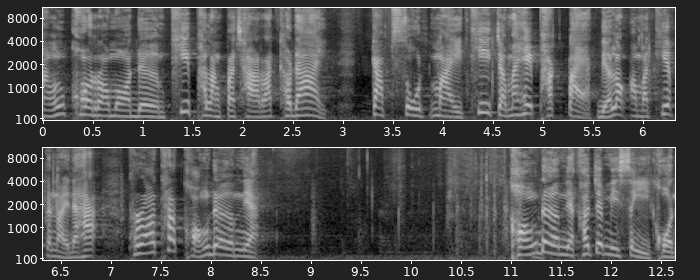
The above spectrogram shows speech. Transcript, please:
ังคอรมอเดิมที่พลังประชารัฐเขาได้ กับสูตรใหม่ที่จะไม่ให้พักแตก เดี๋ยวลองเอามาเทียบกันหน่อยนะฮะ เพราะถ้าของเดิมเนี่ย ของเดิมเนี่ยเขาจะมี 4 คน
